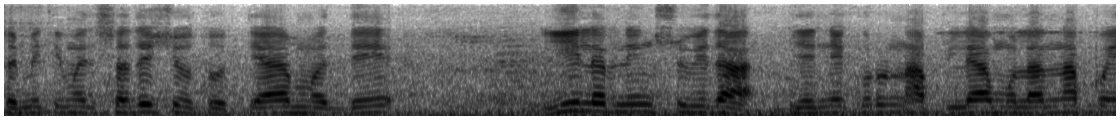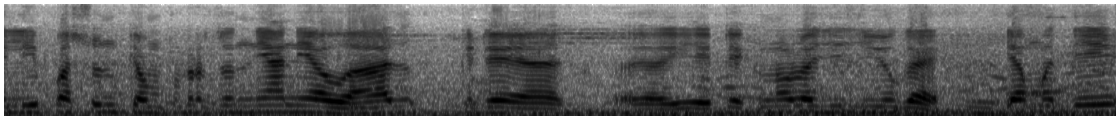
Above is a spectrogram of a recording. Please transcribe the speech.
समितीमध्ये सदस्य होतो त्यामध्ये ई लर्निंग सुविधा जेणेकरून आपल्या मुलांना पहिलीपासून कम्प्युटरचं ज्ञान यावं. आज टे टेक्नॉलॉजीचं युग आहे त्यामध्ये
